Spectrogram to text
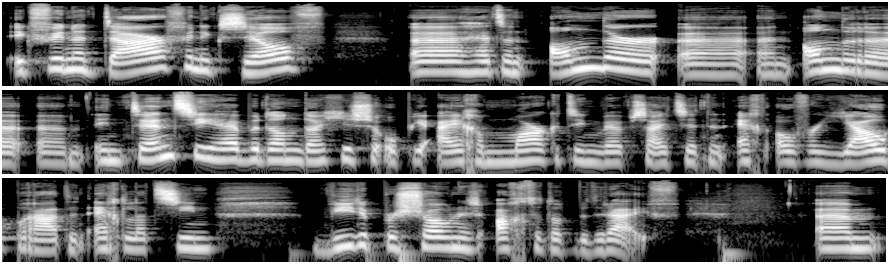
ik vind het daar, vind ik zelf, uh, het een, ander, uh, een andere um, intentie hebben dan dat je ze op je eigen marketingwebsite zet en echt over jou praat en echt laat zien wie de persoon is achter dat bedrijf. Um,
